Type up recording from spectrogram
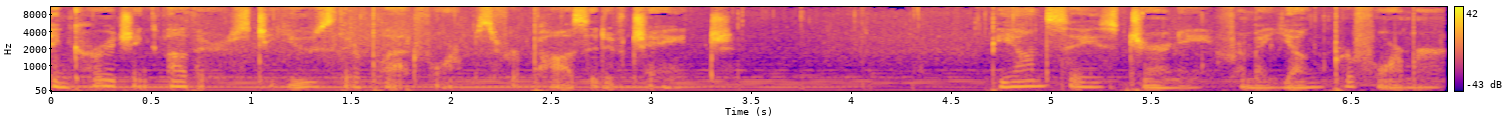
encouraging others to use their platforms for positive change. Beyonce's journey from a young performer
